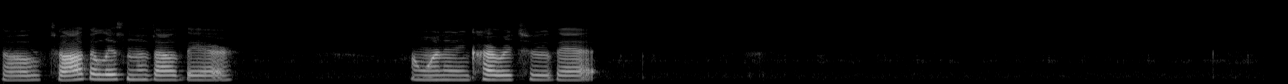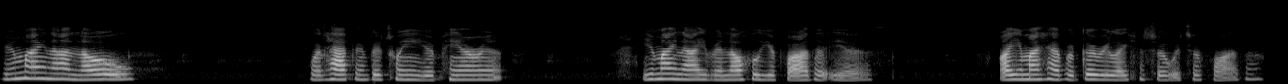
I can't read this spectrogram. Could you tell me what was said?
So, to all the listeners out there, I want to encourage you that you might not know what happened between your parents. You might not even know who your father is. Or you might have a good relationship with your father.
